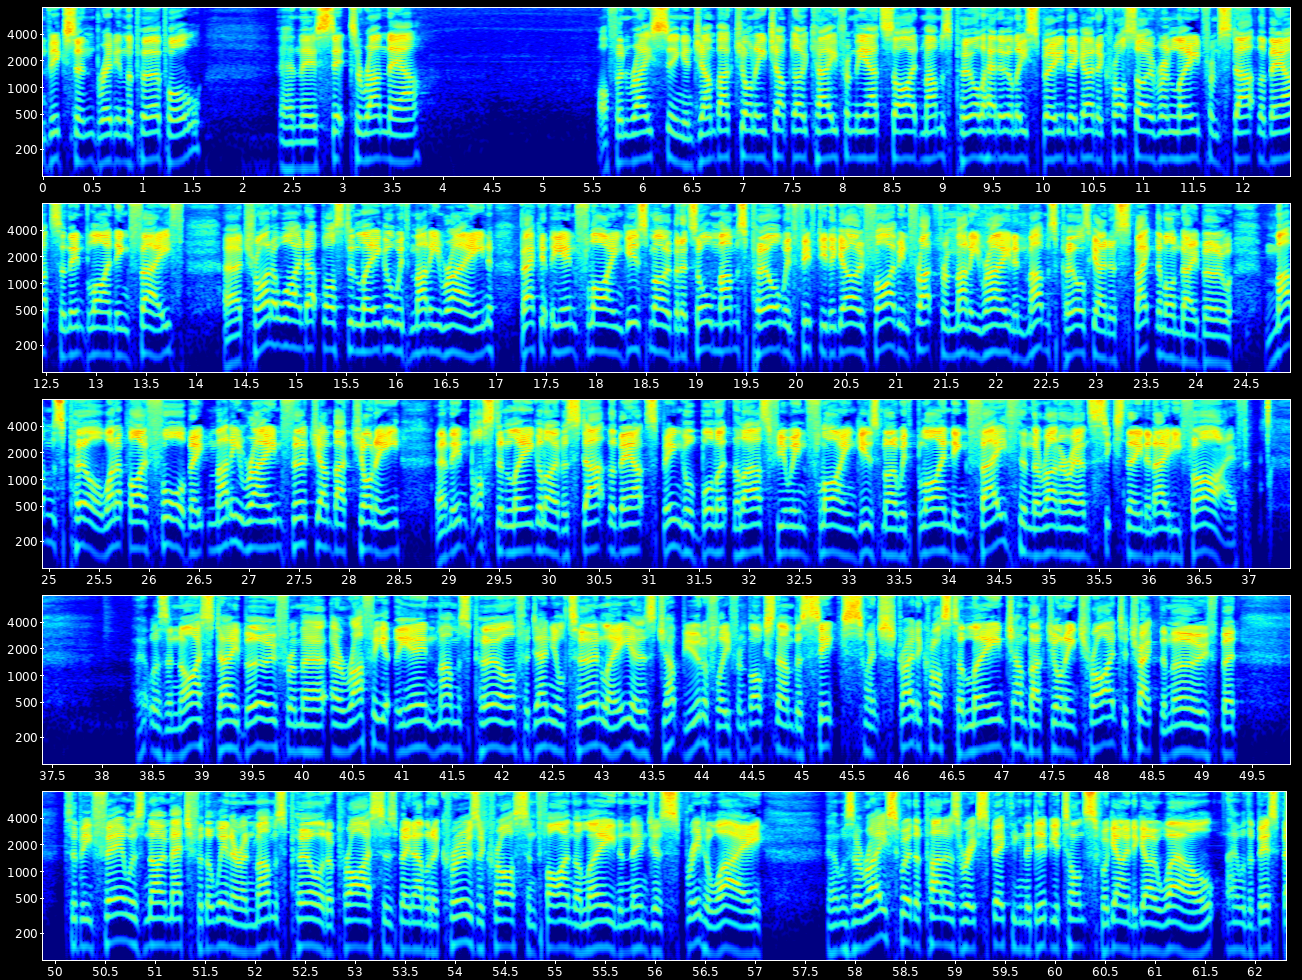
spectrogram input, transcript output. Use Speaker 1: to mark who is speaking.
Speaker 1: Vixen, bred in the purple. And they're set to run now. Often racing and Jumbuck Johnny jumped okay from the outside. Mum's Pearl had early speed. They're going to cross over and lead from start the bounce and then Blinding Faith. Uh, trying to wind up Boston Legal with Money Rain. Back at the end, Flying Gizmo, but it's all Mum's Pearl with 50 to go. Five in front from Money Rain, and Mum's Pearl's going to spank them on debut. Mum's Pearl won it by four, beat Money Rain, third Jumbuck Johnny. And then Boston Legal over start the bounce. Bengal Bullet, the last few in Flying Gizmo with Blinding Faith, and the run around 16 and 85. That was a nice debut from a, a roughie at the end. Mum's Pearl for Daniel Turnley has jumped beautifully from box number six, went straight across to lead. Jumbuck Johnny tried to track the move, but to be fair, was no match for the winner. And Mum's Pearl at a price has been able to cruise across and find the lead and then just sprint away. It was a race where the punters were expecting the debutantes were going to go well. They were the best.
